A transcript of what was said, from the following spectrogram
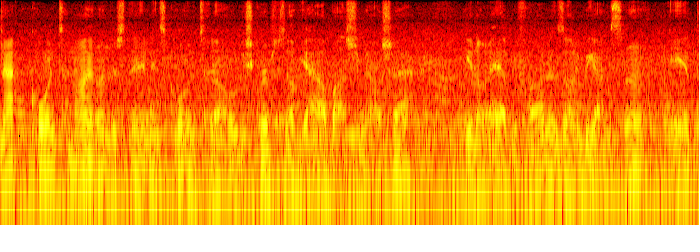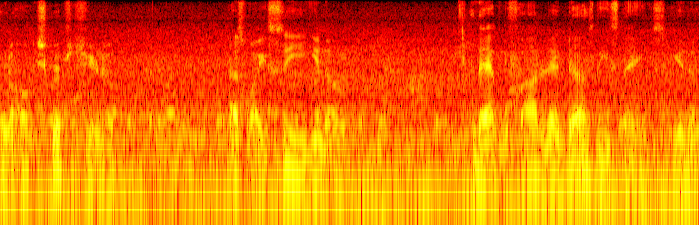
not according to my understanding, it's according to the Holy Scriptures of Yahweh Shemal Shai. You know, the Heavenly Father is only begotten Son, and through the Holy Scriptures, you know. That's why you see, you know, the Heavenly Father that does these things, you know.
